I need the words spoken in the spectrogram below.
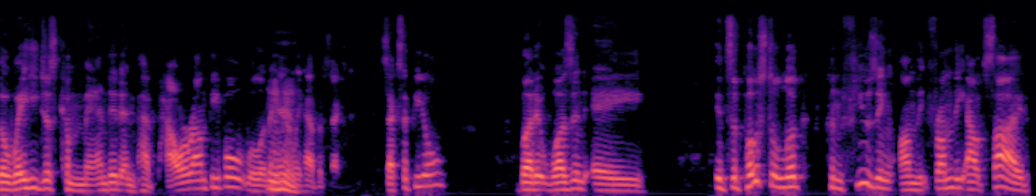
the way he just commanded and had power around people will Mm-hmm. inherently have a sex sex appeal, but it wasn't a. It's supposed to look confusing on the from the outside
